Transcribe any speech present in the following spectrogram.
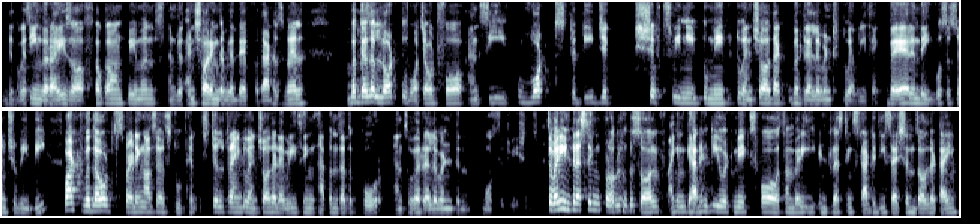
We're seeing the rise of account payments and we're ensuring that we're there for that as well. But there's a lot to watch out for and see what strategic shifts we need to make to ensure that we're relevant to everything. Where in the ecosystem should we be? But without spreading ourselves too thin, still trying to ensure that everything happens at the core. And so we're relevant in most situations. It's a very interesting problem to solve. I can guarantee you it makes for some very interesting strategy sessions all the time.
